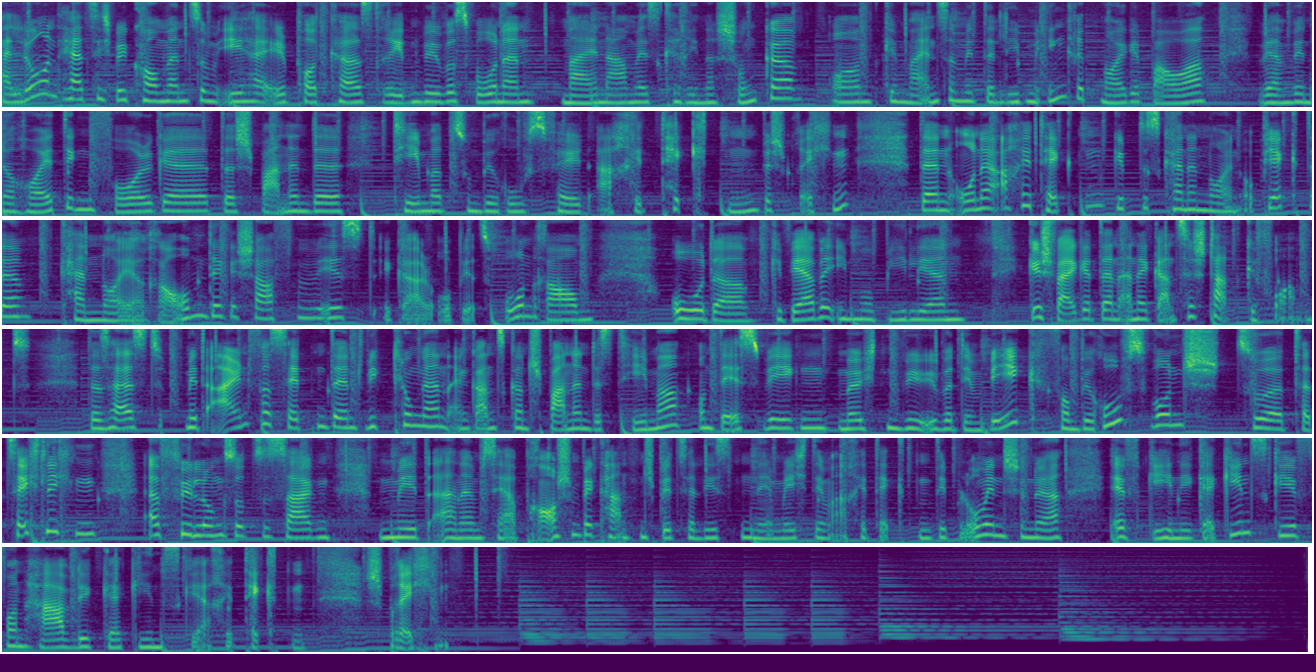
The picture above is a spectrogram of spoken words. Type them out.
Hallo und herzlich willkommen zum EHL-Podcast Reden wir übers Wohnen. Mein Name ist Karina Schunker und gemeinsam mit der lieben Ingrid Neugebauer werden wir in der heutigen Folge das spannende Thema zum Berufsfeld Architekten besprechen. Denn ohne Architekten gibt es keine neuen Objekte, kein neuer Raum, der geschaffen ist, egal ob jetzt Wohnraum oder Gewerbeimmobilien, geschweige denn eine ganze Stadt geformt. Das heißt, mit allen Facetten der Entwicklungen ein ganz, ganz spannendes spannendes Thema und deswegen möchten wir über den Weg vom Berufswunsch zur tatsächlichen Erfüllung sozusagen mit einem sehr branchenbekannten Spezialisten, nämlich dem Architekten Diplomingenieur Evgeny Gaginski von Havlik Gaginski Architekten sprechen.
